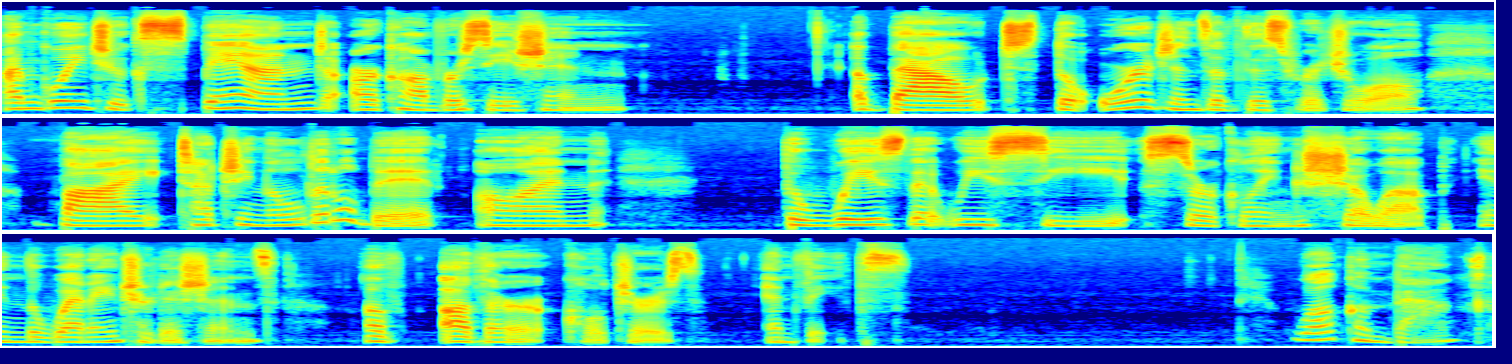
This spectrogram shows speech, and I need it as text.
I'm going to expand our conversation about the origins of this ritual by touching a little bit on the ways that we see circling show up in the wedding traditions of other cultures and faiths. Welcome back.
